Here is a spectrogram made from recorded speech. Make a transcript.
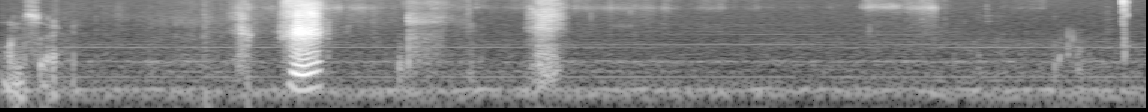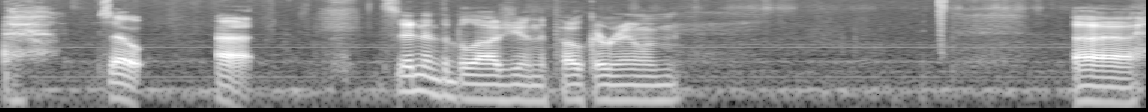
One second. so, uh, sitting at the Bellagio in the poker room. Uh,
